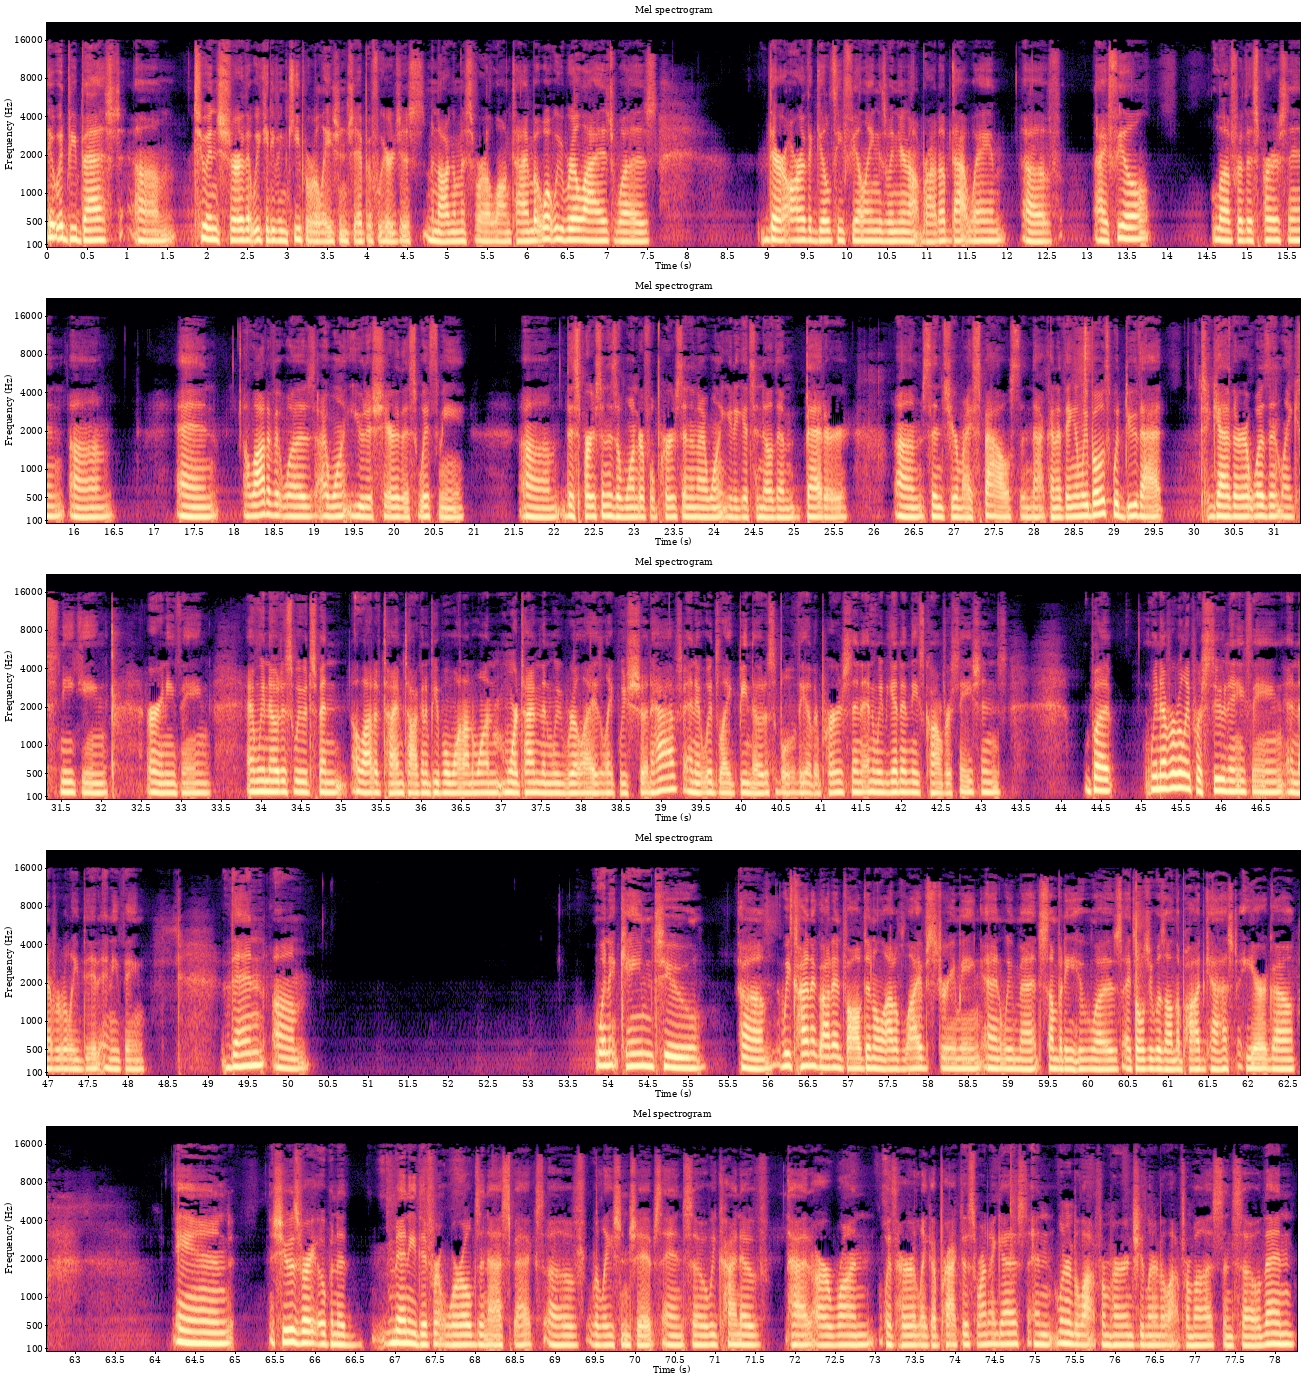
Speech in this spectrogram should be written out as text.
it would be best, um, to ensure that we could even keep a relationship if we were just monogamous for a long time. But what we realized was, there are the guilty feelings when you're not brought up that way of, I feel love for this person. Um, and a lot of it was, I want you to share this with me. Um, this person is a wonderful person and I want you to get to know them better, um, since you're my spouse and that kind of thing. And we both would do that together. It wasn't like sneaking or anything. And we noticed we would spend a lot of time talking to people one on one, more time than we realized like we should have. And it would like be noticeable to the other person. And we'd get in these conversations, but we never really pursued anything and never really did anything. Then, um, when it came to um, we kind of got involved in a lot of live streaming and we met somebody who was, I told you was on the podcast a year ago. And she was very open to many different worlds and aspects of relationships. And so we kind of had our run with her, like a practice run, I guess, and learned a lot from her and she learned a lot from us. And so then,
